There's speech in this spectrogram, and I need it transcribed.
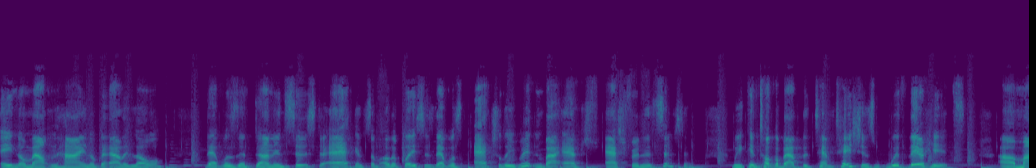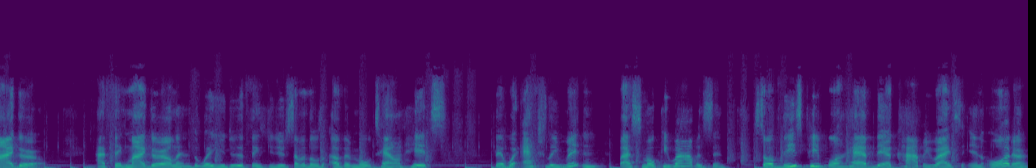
Ain't No Mountain High, No Valley Low, that was done in Sister Act and some other places that was actually written by Ash- Ashford and Simpson. We can talk about the Temptations with their hits, uh, My Girl. I think My Girl and the way you do the things you do, some of those other Motown hits that were actually written by Smokey Robinson. So if these people have their copyrights in order,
